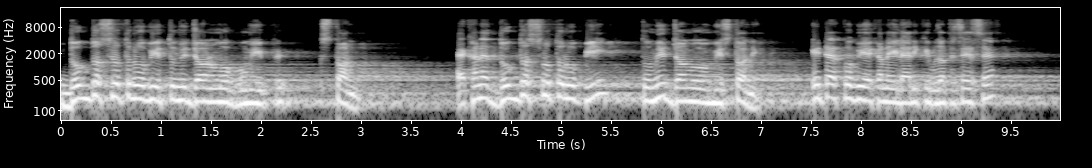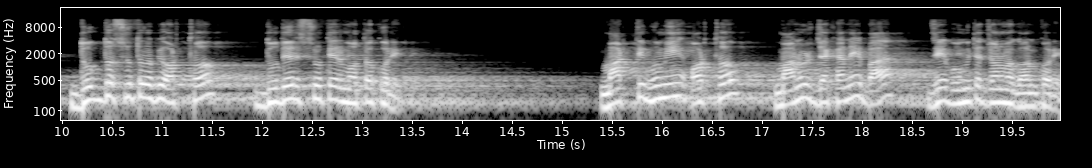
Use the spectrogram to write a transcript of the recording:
দুগ্ধস্রোত রবি তুমি জন্মভূমি স্তন। এখানে দুগ্ধস্রোত রূপী তুমি জন্মভূমি স্তনে। এটা কবি এখানে এই লাইনে কি বোঝাতে চেয়েছে। দুগ্ধস্রোত রূপী অর্থ দুধের স্রোতের মতো করে। মাতৃভূমি অর্থ মানুষ যেখানে বা যে ভূমিতে জন্মগ্রহণ করে।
